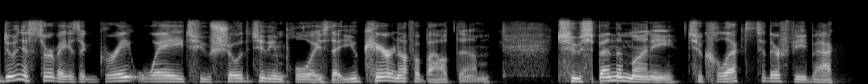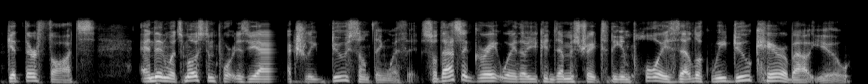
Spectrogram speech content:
doing a survey is a great way to show to the employees that you care enough about them to spend the money to collect their feedback, get their thoughts, and then what's most important is you actually do something with it. So that's a great way, though, you can demonstrate to the employees that, look, we do care about you.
